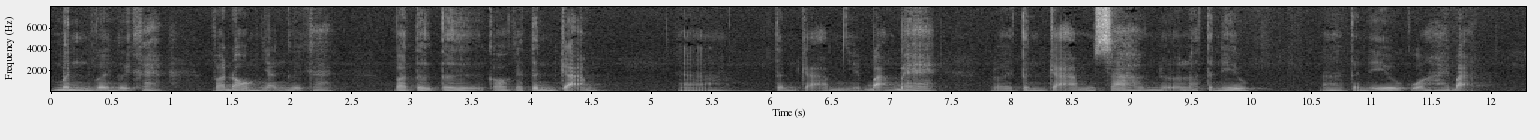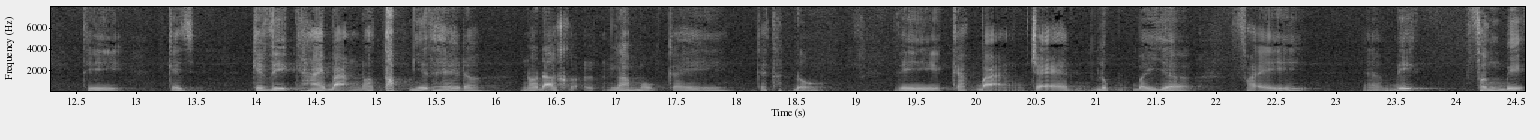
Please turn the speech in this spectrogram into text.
mình với người khác và đón nhận người khác. Và từ từ có cái tình cảm à, tình cảm như bạn bè rồi tình cảm xa hơn nữa là tình yêu à, tình yêu của hai bạn. Thì cái cái việc hai bạn đó tập như thế đó nó đã là một cái cái thách đố. Vì các bạn trẻ lúc bấy giờ phải à, biết phân biệt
